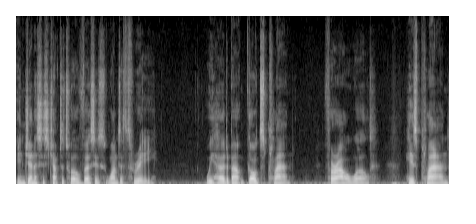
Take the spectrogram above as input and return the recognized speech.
in Genesis chapter 12, verses 1 to 3, we heard about God's plan for our world. His plan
